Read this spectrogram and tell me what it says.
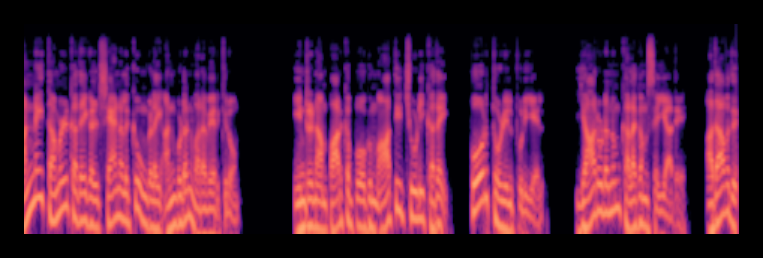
அன்னை தமிழ் கதைகள் சேனலுக்கு உங்களை அன்புடன் வரவேற்கிறோம். இன்று நாம் பார்க்கப் போகும் ஆத்திச்சூடி கதை போர் தொழில் புரியேல் யாருடனும் கலகம் செய்யாதே. அதாவது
